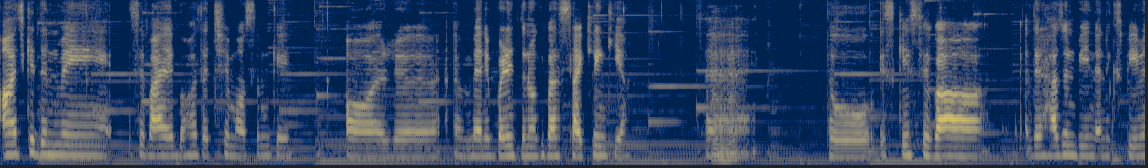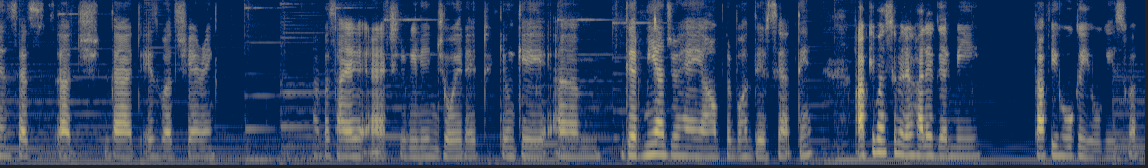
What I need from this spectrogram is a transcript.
آج کے دن میں سوائے بہت اچھے موسم کے اور میں نے بڑے دنوں کے بعد سائیکلنگ کیا۔ تو اس کے سوا there hasn't been an experience as such that is worth sharing بس I actually really enjoy it کیونکہ گرمیاں جو ہیں یہاں پر بہت دیر سے آتے ہیں۔ آپ کے پاس تو میرا خیال ہے گرمی کافی ہو گئی ہوگی اس وقت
